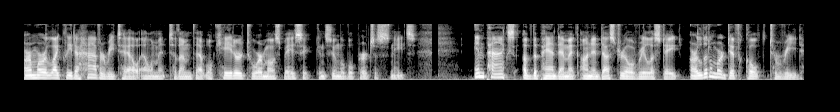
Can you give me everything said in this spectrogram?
are more likely to have a retail element to them that will cater to our most basic consumable purchase needs. Impacts of the pandemic on industrial real estate are a little more difficult to read.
